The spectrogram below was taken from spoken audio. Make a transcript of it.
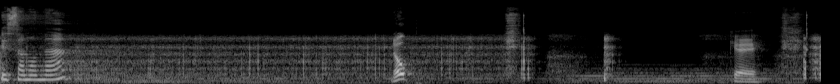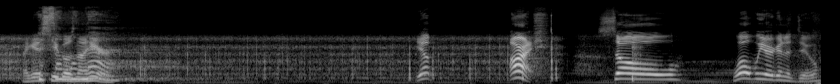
Is someone there? Nope. Okay. I guess Hugo's someone not here. Yep. All right. So, what we are going to do,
